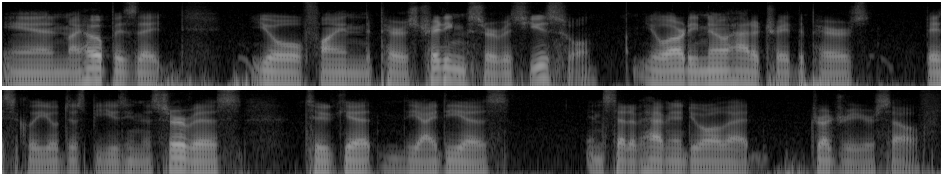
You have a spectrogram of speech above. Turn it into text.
And my hope is that you'll find the pairs trading service useful. You'll already know how to trade the pairs. Basically, you'll just be using the service to get the ideas instead of having to do all that drudgery yourself.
